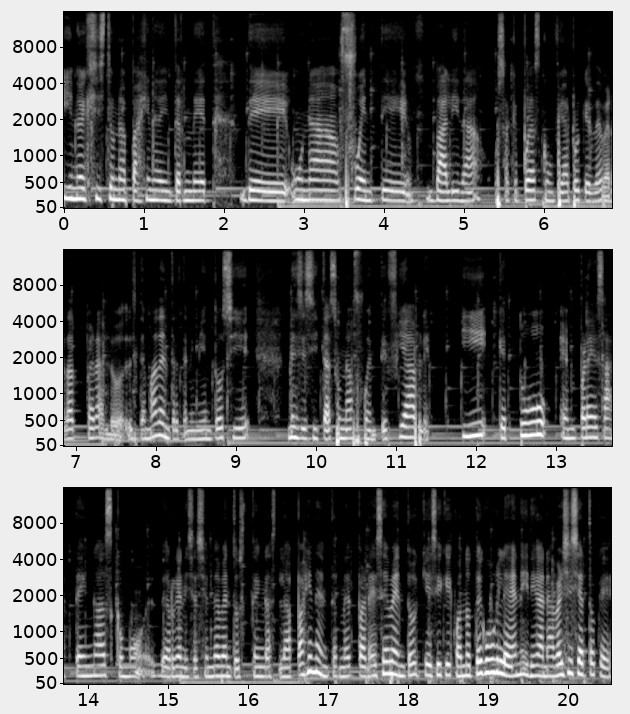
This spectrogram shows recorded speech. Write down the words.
y no existe una página de internet de una fuente válida, o sea, que puedas confiar, porque de verdad para el tema de entretenimiento sí necesitas una fuente fiable y que tu empresa tengas como de organización de eventos, tengas la página de internet para ese evento, quiere decir que cuando te googleen y digan, a ver si es cierto que,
